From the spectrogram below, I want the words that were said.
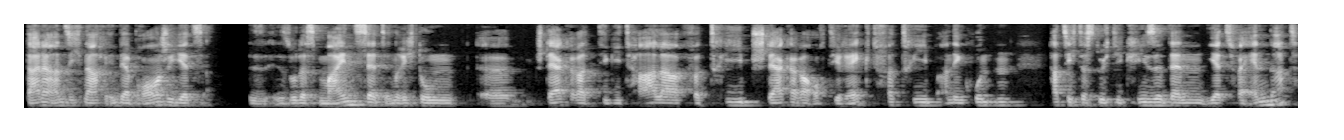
deiner Ansicht nach in der Branche jetzt so das Mindset in Richtung äh, stärkerer digitaler Vertrieb, stärkerer auch Direktvertrieb an den Kunden, hat sich das durch die Krise denn jetzt verändert?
